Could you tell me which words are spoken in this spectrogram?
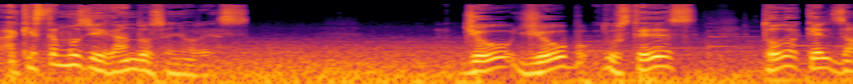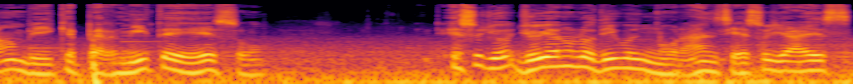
¿A qué, estamos llegando, señores? Yo, yo, ustedes, todo aquel zombie que permite eso, eso yo, yo ya no lo digo ignorancia, eso ya es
